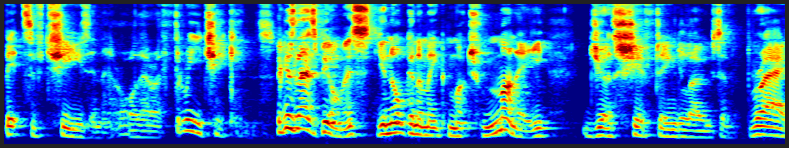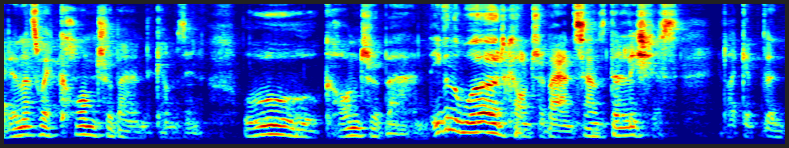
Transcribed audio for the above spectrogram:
bits of cheese in there or there are three chickens. Because let's be honest, you're not going to make much money just shifting loaves of bread, and that's where contraband comes in. Ooh, contraband. Even the word contraband sounds delicious. Like a, a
